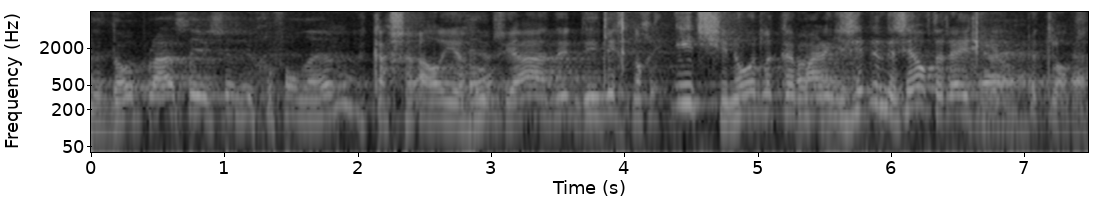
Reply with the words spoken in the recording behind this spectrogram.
de doodplaats die ze nu gevonden hebben? Kasser al Yehud, ja, ja die, die, ligt nog ietsje noordelijker, okay. maar je zit in dezelfde regio, ja, ja, dat klopt.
